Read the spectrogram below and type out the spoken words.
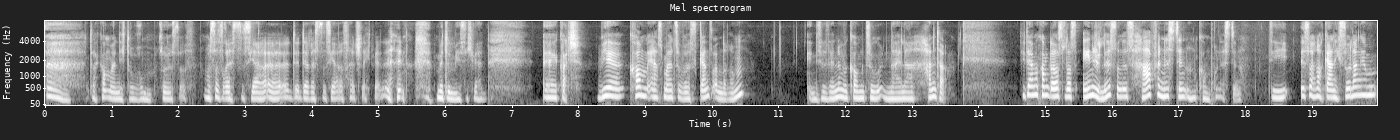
Da kommt man nicht drum rum. So ist das. Muss das Rest des Jahr, äh, der Rest des Jahres halt schlecht werden, mittelmäßig werden. Äh, Quatsch. Wir kommen erstmal zu was ganz anderem. In dieser Sendung wir kommen zu Nyla Hunter. Die Dame kommt aus Los Angeles und ist Harfenistin und Komponistin. Sie ist auch noch gar nicht so lange im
